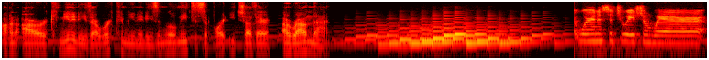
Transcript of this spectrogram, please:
on our communities, our work communities, and we'll need to support each other around that. We're in a situation where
